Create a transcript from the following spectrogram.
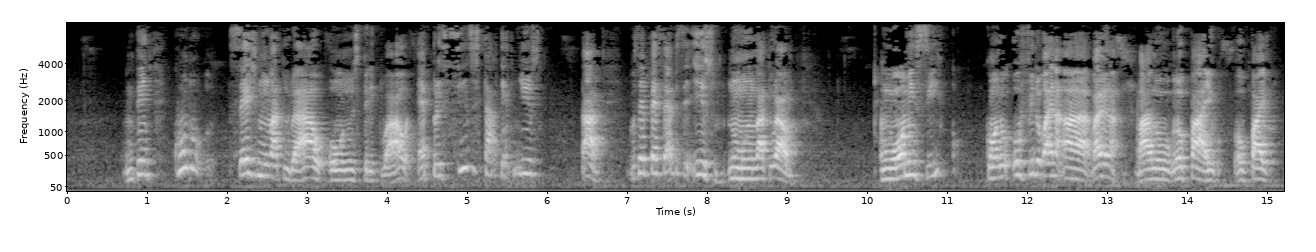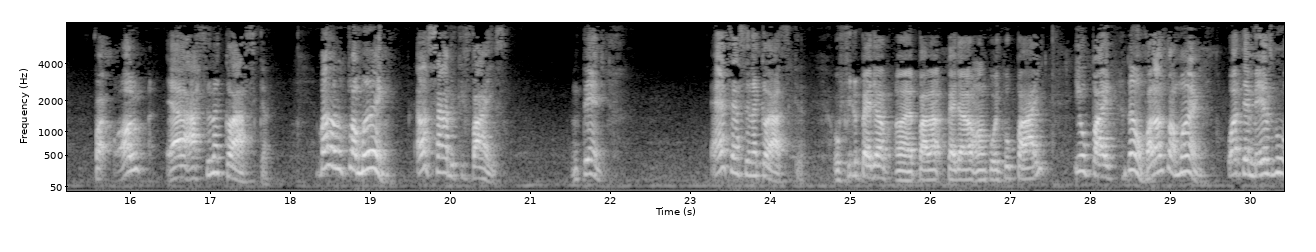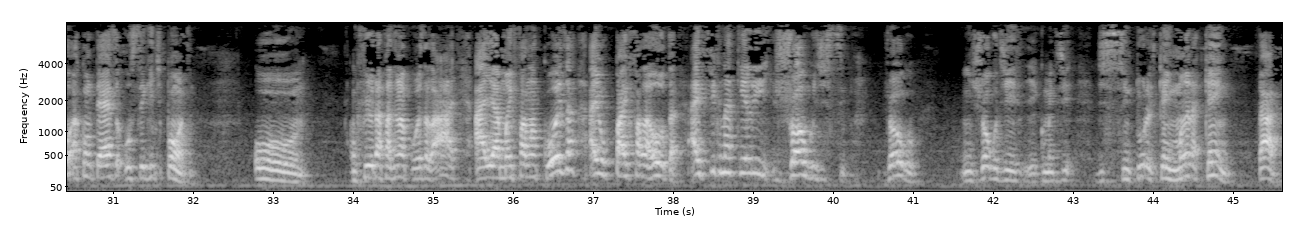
Entende? Quando seja no natural ou no espiritual, é preciso estar atento nisso, tá? Você percebe isso no mundo natural. Um homem em si, quando o filho vai, na, vai, na, vai no, no, pai, o pai, olha, é a, cena clássica. Vai lá tua mãe, ela sabe o que faz, entende? Essa é a cena clássica. O filho pede, uh, pede uma coisa pro pai e o pai, não, fala com a mãe. Ou até mesmo acontece o seguinte ponto. O, o filho tá fazendo uma coisa lá, aí a mãe fala uma coisa, aí o pai fala outra. Aí fica naquele jogo de jogo, em jogo de como é que de cintura, de quem manda quem, sabe?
